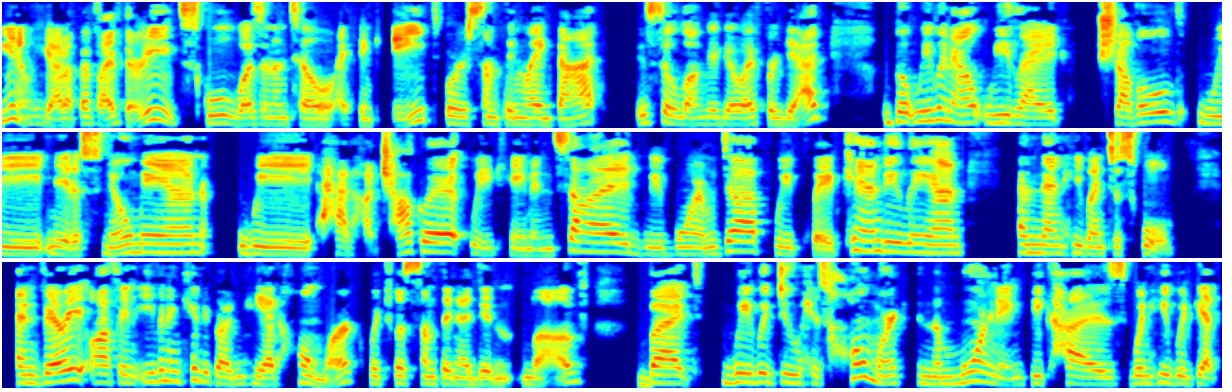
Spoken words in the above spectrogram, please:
you know, he got up at 5:30. School wasn't until I think 8 or something like that. It's so long ago I forget. But we went out, we like shoveled, we made a snowman, we had hot chocolate, we came inside, we warmed up, we played Candyland, and then he went to school. And very often, even in kindergarten, he had homework, which was something I didn't love. But we would do his homework in the morning because when he would get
